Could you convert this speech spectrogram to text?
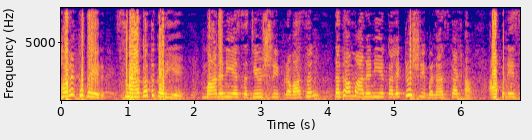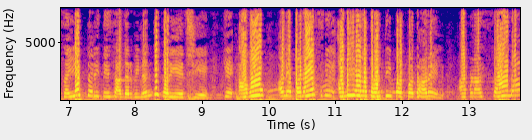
હરખભેર સ્વાગત કરીએ. માનનીય સચિવ શ્રી પ્રવાસન તથા માનનીય કલેક્ટર શ્રી બનાસકાંઠા, આપને સંયુક્ત રીતે સાદર વિનંતી કરીએ છીએ કે આવો અને બનાસની અમીયાળ ધરતી પર પધારેલ આપણા સાના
